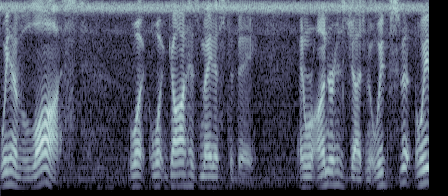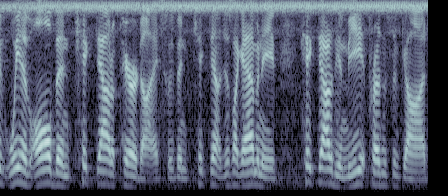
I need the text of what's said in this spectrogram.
We have lost what, what God has made us to be and we're under his judgment. We've, we've, we have all been kicked out of paradise. We've been kicked out, just like Adam and Eve, kicked out of the immediate presence of God.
